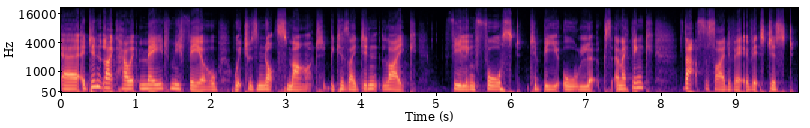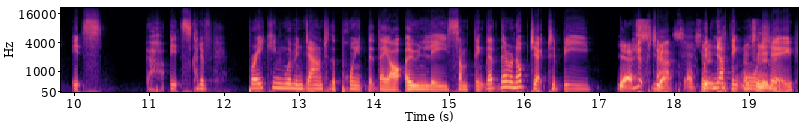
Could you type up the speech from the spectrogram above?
uh, I didn't like how it made me feel, which was not smart because I didn't like feeling forced to be all looks. And I think that's the side of it. If it's just it's it's kind of breaking women down to the point that they are only something that they're an object to be yes, looked yes, at absolutely, with nothing more absolutely. to.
